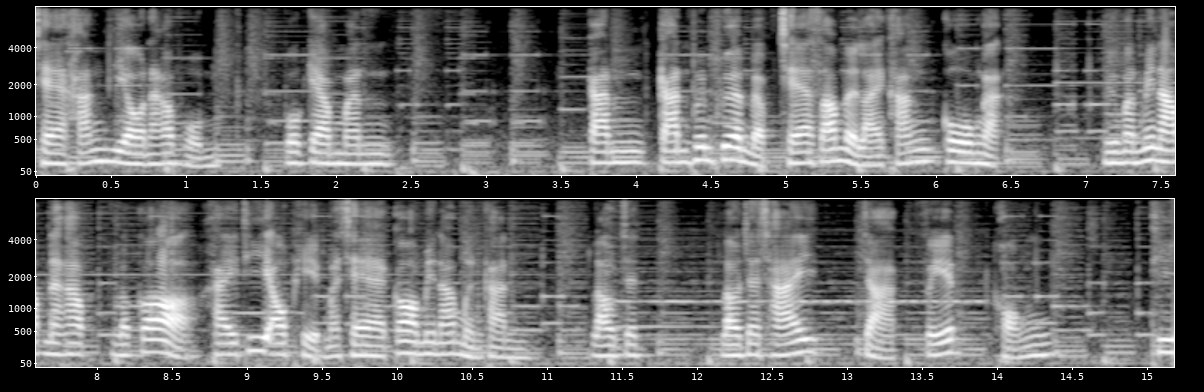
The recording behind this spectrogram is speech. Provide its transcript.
แชร์ครั้งเดียวนะครับผม โปรแกรมมันการการเพื่อนๆแบบแชร์ซ้ำหลาย ๆ ครั้งโกงอะ่ะคือมันไม่นับนะครับ แล้วก็ใครที่เอาเพจมาแชร์ก็ไม่นับเหมือนกัน เราจะเราจะใช้จากเฟซของที่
